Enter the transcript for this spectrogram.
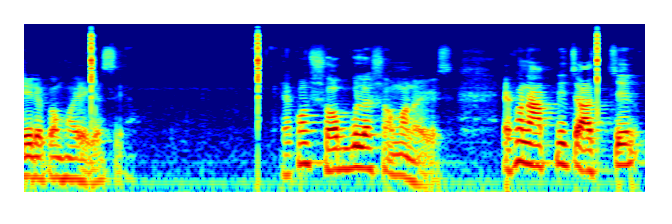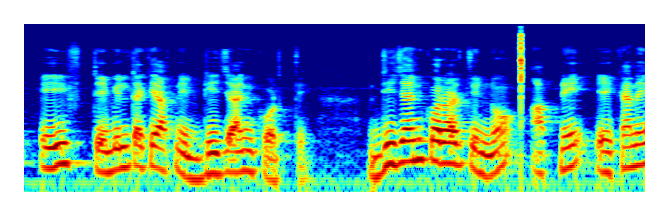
এইরকম হয়ে গেছে। এখন সবগুলো সমান হয়ে গেছে। এখন আপনি চাচ্ছেন এই টেবিলটাকে আপনি ডিজাইন করতে। ডিজাইন করার জন্য আপনি এখানে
